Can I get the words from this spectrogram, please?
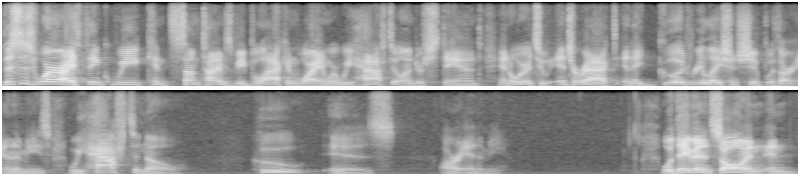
This is where I think we can sometimes be black and white and where we have to understand in order to interact in a good relationship with our enemies, we have to know who is our enemy. Well, David and Saul in, in,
